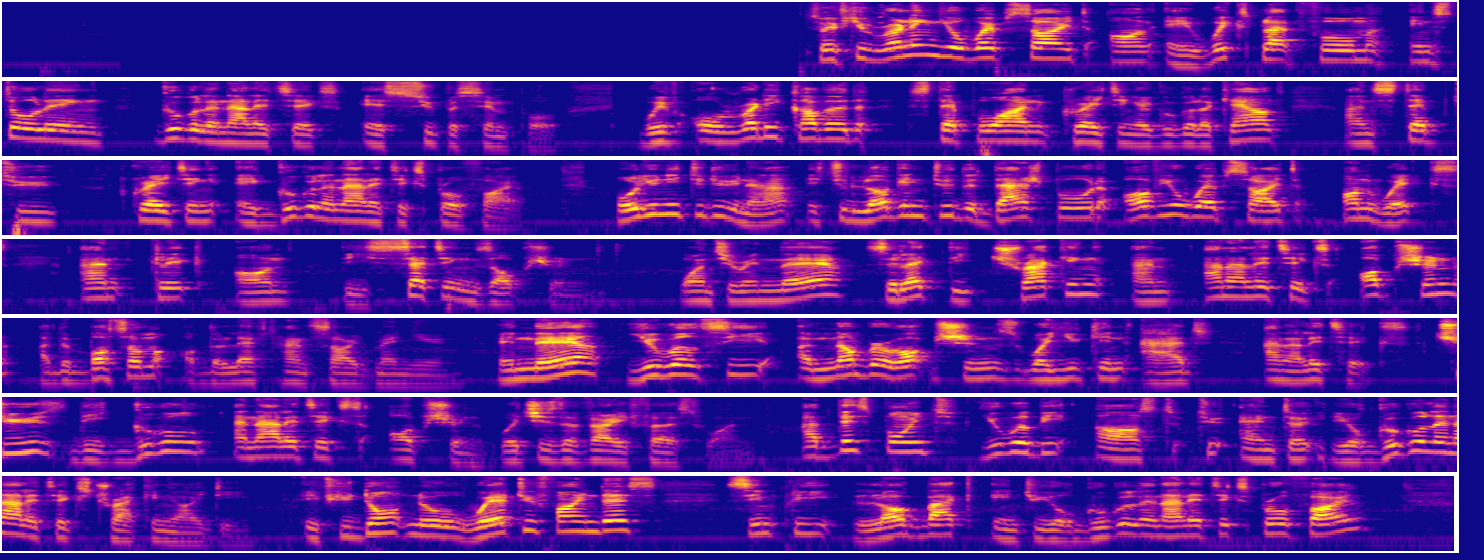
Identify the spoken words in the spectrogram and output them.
So if you're running your website on a Wix platform, installing Google Analytics is super simple. We've already covered step one, creating a Google account, and step two, creating a Google Analytics profile. All you need to do now is to log into the dashboard of your website on Wix and click on the settings option. Once you're in there, select the tracking and analytics option at the bottom of the left hand side menu. In there, you will see a number of options where you can add analytics. Choose the Google Analytics option, which is the very first one. At this point, you will be asked to enter your Google Analytics tracking ID. If you don't know where to find this, simply log back into your Google Analytics profile,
